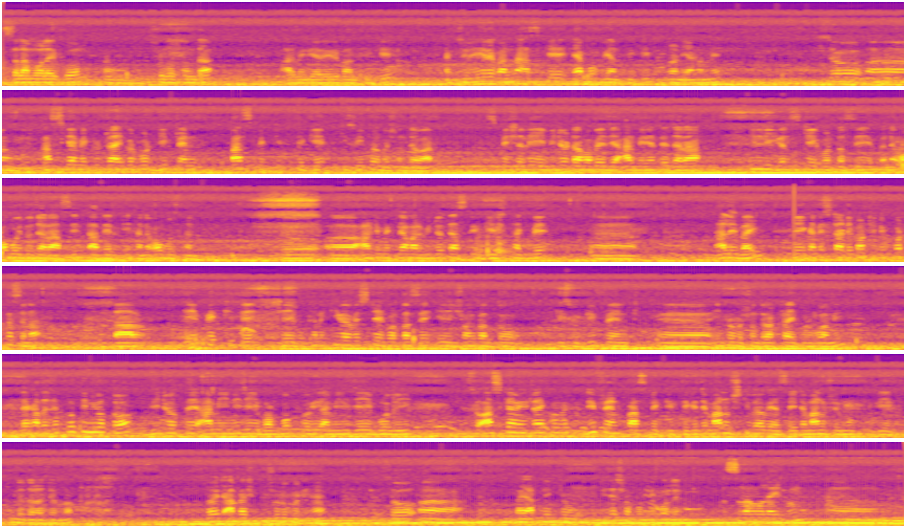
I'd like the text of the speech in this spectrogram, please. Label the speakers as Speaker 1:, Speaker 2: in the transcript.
Speaker 1: আসসালামু আলাইকুম শুভ সন্ধ্যা। আর্মেনিয়ার ইরবান থেকে। অ্যাকচুয়ালি ইরবান না, আজকে অ্যাপোভিয়ান থেকে, রনি আহমেদ। সো আজকে আমি একটু ট্রাই করব ডিফারেন্ট পার্সপেক্টিভ থেকে কিছু ইনফরমেশন দেওয়ার। স্পেশালি এই ভিডিওটা হবে যে আর্মেনিয়াতে যারা ইলিগাল স্টে করতেছে মানে অবৈধ যারা আছে, তাদের এখানে অবস্থান তো আলটিমেটলি আমার ভিডিওতে আজকে গেস্ট থাকবে আলী ভাই। এখানে স্টাডি কন্টিনিউ করতেছে না, তার এই প্রেক্ষিতে সে এখানে কীভাবে স্টে করতেছে, এই সংক্রান্ত কিছু ডিফারেন্ট ইনফরমেশন দেওয়ার ট্রাই করব আমি। দেখা যায় যে প্রতিনিয়ত ভিডিওতে আমি নিজেই বকবক করি, আমি নিজেই বলি। তো আজকে আমি ট্রাই করব একটু ডিফারেন্ট পার্সপেক্টিভ থেকে, যে মানুষ কীভাবে আছে, এটা মানুষের মুখ থেকে তুলে ধরার জন্য। তো এটা আমরা শুরু করি হ্যাঁ? তো ভাই, আপনি একটু নিজের সম্পর্কে বলেন।
Speaker 2: আসসালামু আলাইকুম।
